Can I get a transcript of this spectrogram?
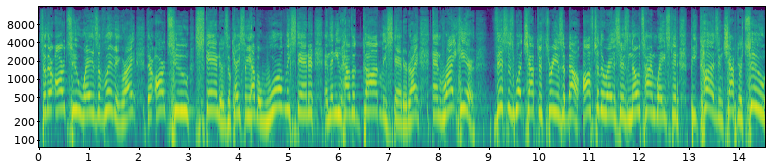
so there are two ways of living, right? There are two standards, okay? So you have a worldly standard and then you have a godly standard, right? And right here, this is what chapter three is about. Off to the races, no time wasted, because in chapter two,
